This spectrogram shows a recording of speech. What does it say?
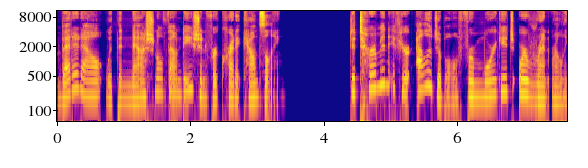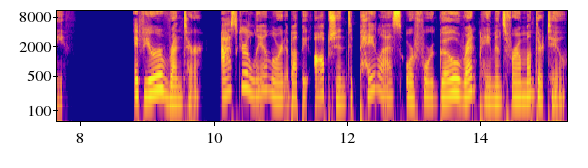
vet it out with the National Foundation for Credit Counseling. Determine if you're eligible for mortgage or rent relief. If you're a renter, ask your landlord about the option to pay less or forego rent payments for a month or two.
